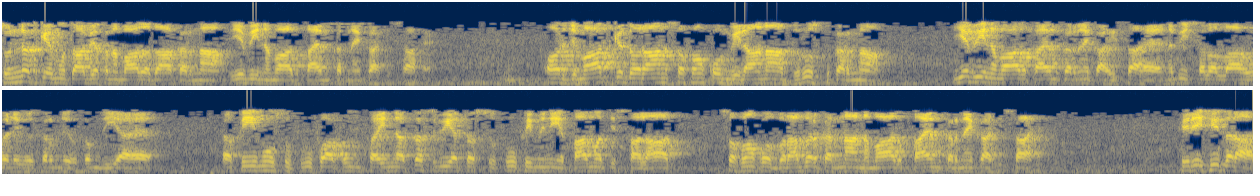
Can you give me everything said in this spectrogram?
سنت کے مطابق نماز ادا کرنا یہ بھی نماز قائم کرنے کا حصہ ہے۔ اور جماعت کے دوران صفوں کو ملانا، درست کرنا، یہ بھی نماز قائم کرنے کا حصہ ہے۔ نبی صلی اللہ علیہ وسلم نے حکم دیا ہے عقیم و صفوفہ کم فعین تصویت صفوفی منی اقامت اصالات صفوں کو برابر کرنا نماز قائم کرنے کا حصہ ہے۔ پھر اسی طرح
